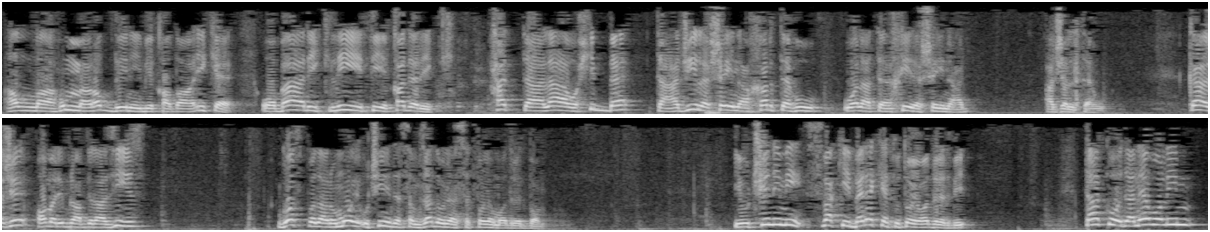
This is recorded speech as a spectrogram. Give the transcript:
Allahumma raddini bi qadaike wa barik li fi qadarik hatta la uhibbe ta'ajila šeina akhartehu wa la ta'khira šeina ađaltehu. Kaže Omer ibn Abdulaziz Gospodaru moj učini da sam zadovoljan sa tvojom odredbom. I učini mi svaki bereket u toj odredbi. Tako da ne volim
